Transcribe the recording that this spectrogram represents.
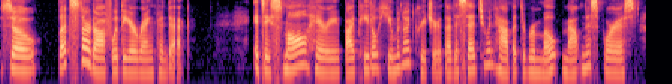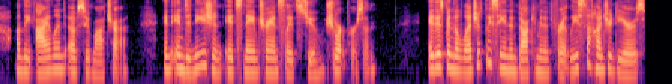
So let's start off with the orang pendek. It's a small, hairy, bipedal humanoid creature that is said to inhabit the remote mountainous forest on the island of Sumatra. In Indonesian, its name translates to short person. It has been allegedly seen and documented for at least a 100 years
